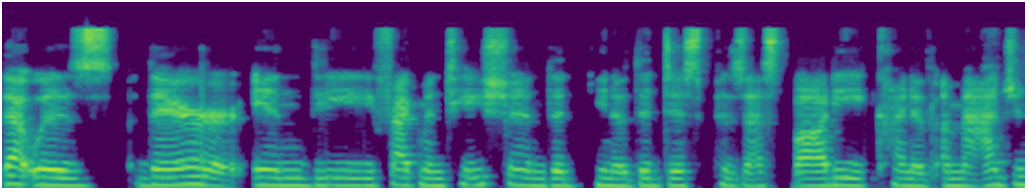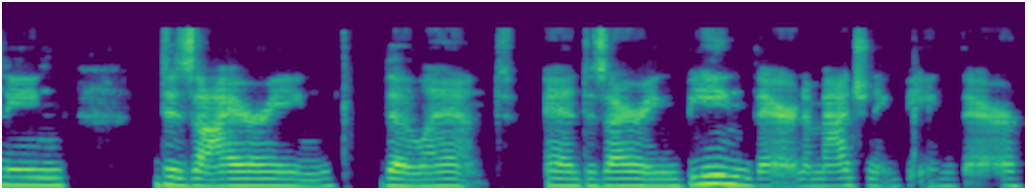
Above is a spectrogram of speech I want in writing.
that was there in the fragmentation the you know the dispossessed body kind of imagining desiring the land and desiring being there and imagining being there.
